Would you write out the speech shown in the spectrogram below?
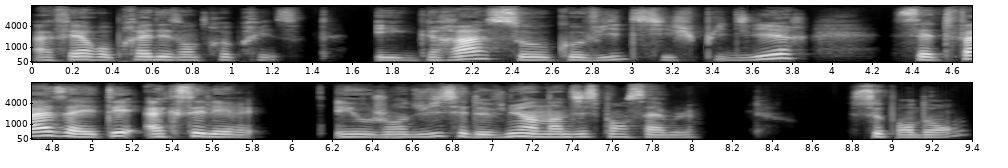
à faire auprès des entreprises. Et grâce au Covid, si je puis dire, cette phase a été accélérée. Et aujourd'hui, c'est devenu un indispensable. Cependant,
